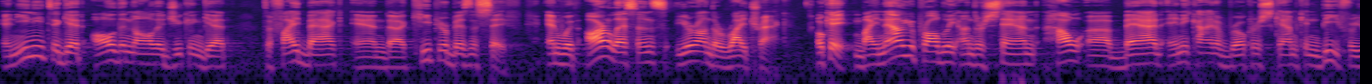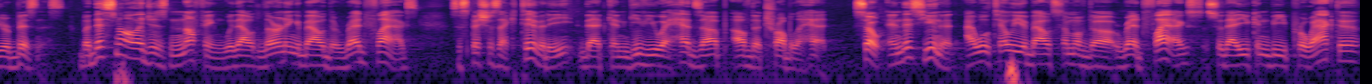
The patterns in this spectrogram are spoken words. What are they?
And you need to get all the knowledge you can get to fight back and uh, keep your business safe. And with our lessons, you're on the right track. Okay, by now you probably understand how uh, bad any kind of broker scam can be for your business. But this knowledge is nothing without learning about the red flags, suspicious activity that can give you a heads up of the trouble ahead. So in this unit, I will tell you about some of the red flags so that you can be proactive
